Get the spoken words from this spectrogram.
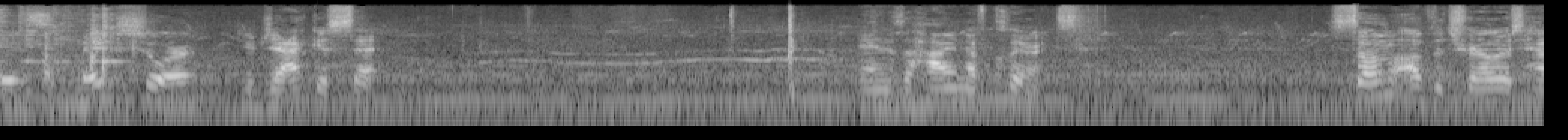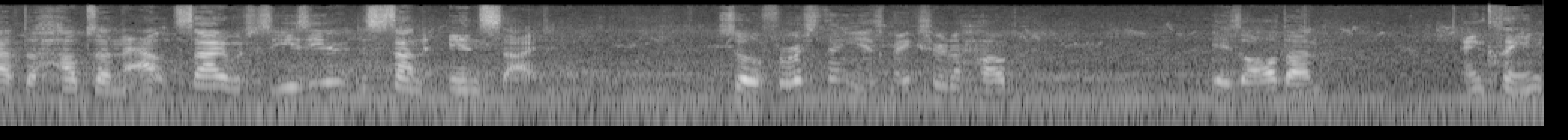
is make sure your jack is set and is a high enough clearance. Some of the trailers have the hubs on the outside, which is easier. This is on the inside. So the first thing is make sure the hub is all done and clean.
